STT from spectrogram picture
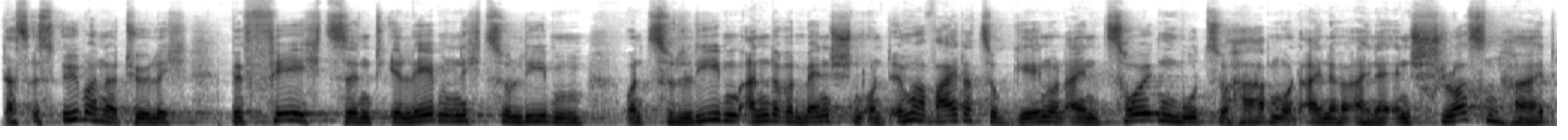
das ist übernatürlich, befähigt sind, ihr Leben nicht zu lieben und zu lieben andere Menschen und immer weiter zu gehen und einen Zeugenmut zu haben und eine, eine Entschlossenheit,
